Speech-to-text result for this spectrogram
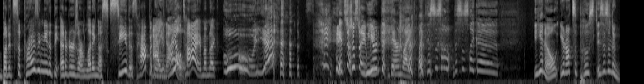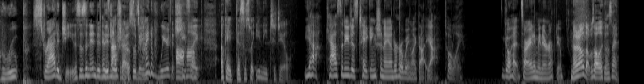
but it's surprising me that the editors are letting us see this happening I in know. real time. I'm like, ooh, yes. it's just I mean- weird that they're like like this is all this is like a you know you're not supposed this isn't a group strategy this is an individual show so it's kind of weird that she's Uh-huh. like okay this is what you need to do Yeah, Cassidy just taking Shanae under her wing like that. Yeah, totally. Go ahead. Sorry, I didn't mean to interrupt you. no no that was all i was gonna say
